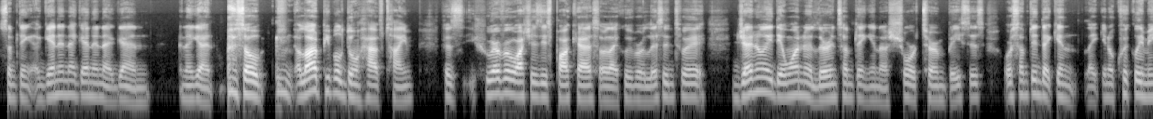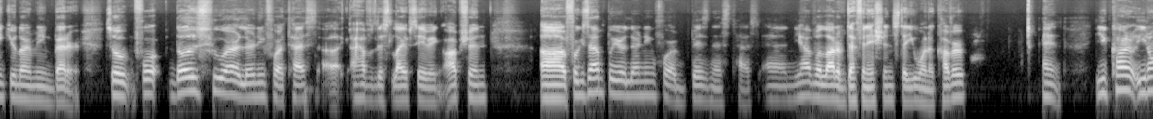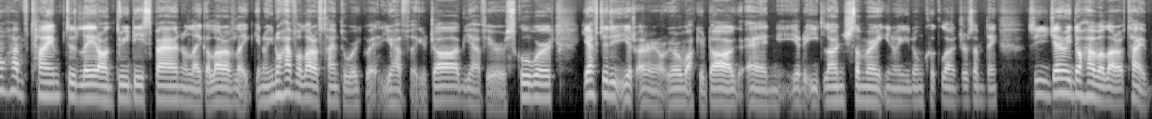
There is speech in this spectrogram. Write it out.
something again and again and again and again. So a lot of people don't have time because whoever watches these podcasts or like whoever listen to it generally they want to learn something in a short term basis or something that can like you know quickly make you learning better. So for those who are learning for a test uh, i have this life-saving option. Uh for example you're learning for a business test and you have a lot of definitions that you want to cover. And you can't you don't have time to lay it on three day span or like a lot of like you know you don't have a lot of time to work with. You have like your job you have your schoolwork you have to do you i don't know you walk your dog and you have to eat lunch somewhere you know you don't cook lunch or something. So you generally don't have a lot of time.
